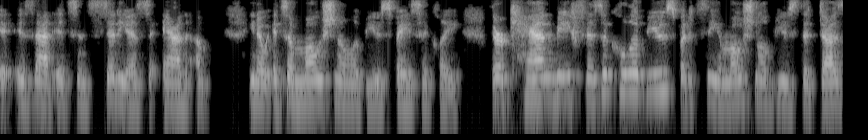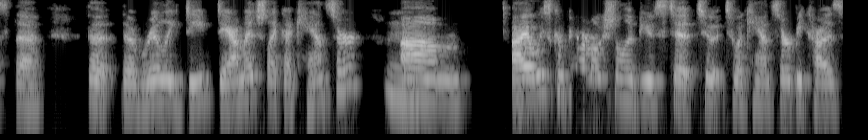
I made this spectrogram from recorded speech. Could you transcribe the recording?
is that it's insidious and um, you know it's emotional abuse basically. There can be physical abuse but it's the emotional abuse that does the the the really deep damage like a cancer mm. um, i always compare emotional abuse to, to to a cancer because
